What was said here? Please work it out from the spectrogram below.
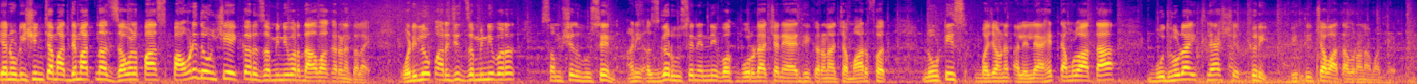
या नोटिशींच्या माध्यमातून जवळपास पावणे दोनशे एकर जमिनीवर दावा करण्यात आलाय. वडिलोपार्जित जमिनीवर समशेद हुसेन आणि अजगर हुसेन यांनी वक्फ बोर्डाच्या न्यायाधिकरणाच्या मार्फत नोटीस बजावण्यात आलेल्या आहेत. त्यामुळं आता बुधोडा इथल्या शेतकरी भीतीच्या वातावरणामध्ये आहेत.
